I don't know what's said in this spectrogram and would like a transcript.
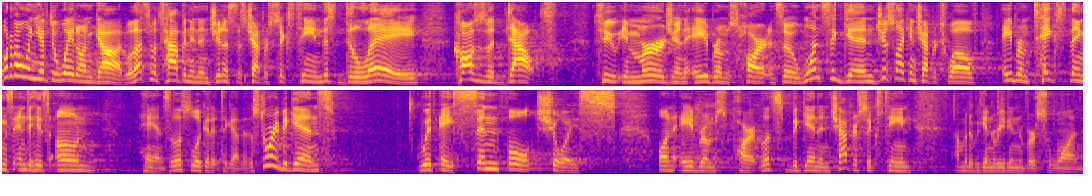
What about when you have to wait on God? Well, that's what's happening in Genesis chapter 16. This delay causes a doubt to emerge in Abram's heart. And so, once again, just like in chapter 12, Abram takes things into his own hands. So, let's look at it together. The story begins with a sinful choice on Abram's part. Let's begin in chapter 16. I'm going to begin reading in verse 1. It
